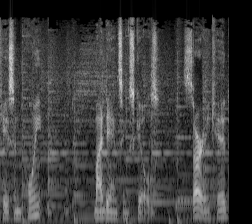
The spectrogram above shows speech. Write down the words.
Case in point, my dancing skills. Sorry, kid.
